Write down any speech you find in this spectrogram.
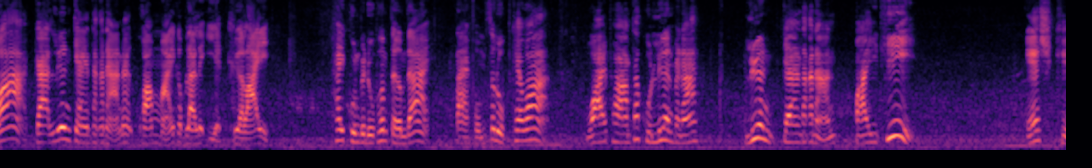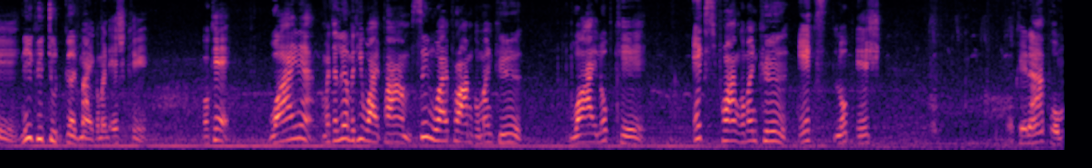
ว่าการเลื่อนแกนทางขนานน่ะความหมายกับรายละเอียดคืออะไร ให้คุณไปดูเพิ่มเติมได้ แต่ผมสรุปแค่ว่า y prime ถ้าคุณเลื่อนไปนะ เลื่อนแกนทางขนานไปที่ hk นี่คือจุดเกิดใหม่ของมัน hk โอเค y เนี่ยมันจะเลื่อนไปที่ y prime ซึ่ง y prime ของมันคือ y ลบ k x prime ของมันคือ x ลบ h โอเคนะ ผม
